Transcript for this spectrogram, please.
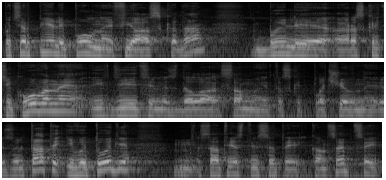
потерпели полное фиаско, да, были раскритикованы, их деятельность дала самые, так сказать, плачевные результаты, и в итоге в соответствии с этой концепцией,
